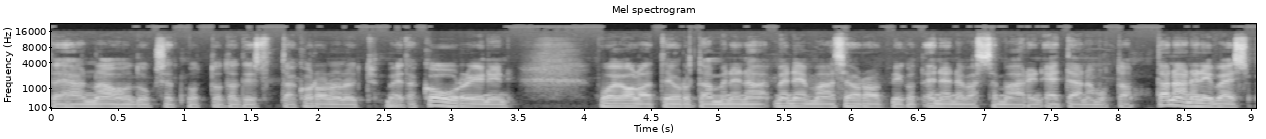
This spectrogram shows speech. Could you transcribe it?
tehdään nauhoitukset, mutta tota, tietysti tämä korona nyt meitä kouriin, niin voi olla, että joudutaan menemään, menemään seuraavat viikot enenevässä määrin etänä, mutta tänään anyways,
